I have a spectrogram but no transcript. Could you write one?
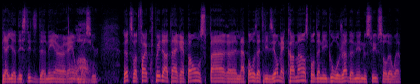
Puis elle a décidé de donner un rein au monsieur. Là, tu vas te faire couper dans ta réponse par euh, la pause à la télévision, mais commence pour donner le goût aux gens de venir nous suivre sur le web.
